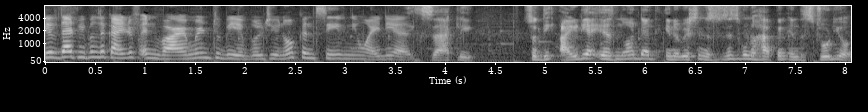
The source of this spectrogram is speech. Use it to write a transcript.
give that people the kind of environment to be able to, you know, conceive new ideas. Exactly. So the idea is not that innovation is just going to happen in the studio.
